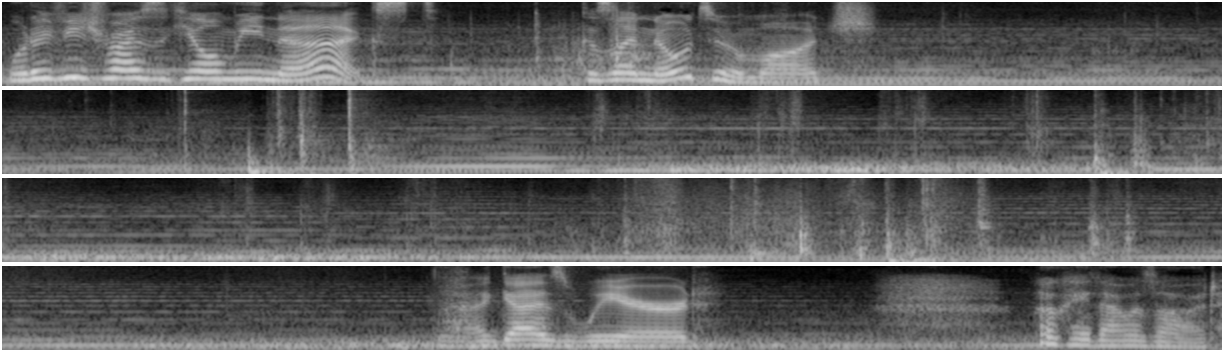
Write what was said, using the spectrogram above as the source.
What if he tries to kill me next? Because I know too much. Guy's weird. Okay, that was odd.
